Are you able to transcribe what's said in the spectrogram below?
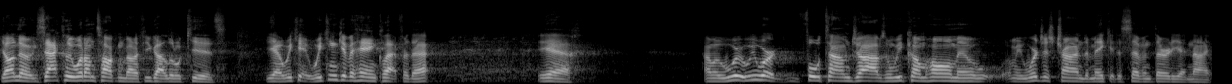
Y'all know exactly what I'm talking about if you got little kids. Yeah, we can, we can give a hand clap for that. Yeah, I mean, we, we work full time jobs and we come home and I mean, we're just trying to make it to 7:30 at night.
